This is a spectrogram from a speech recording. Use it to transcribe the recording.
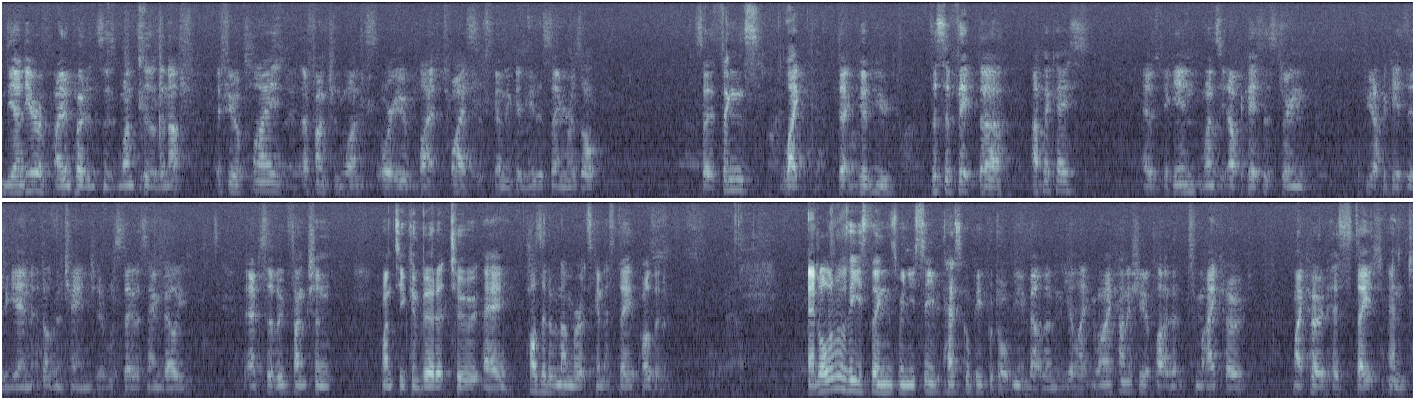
the idea of idempotence is once is enough. If you apply a function once or you apply it twice, it's going to give you the same result. So things like that give you this effect are uppercase. As again, once you uppercase the string, if you uppercase it again, it doesn't change. It will stay the same value The absolute function, once you convert it to a positive number, it's going to stay positive. And a lot of these things, when you see Haskell people talking about them, you're like, well, I can't actually apply them to my code. My code has state and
